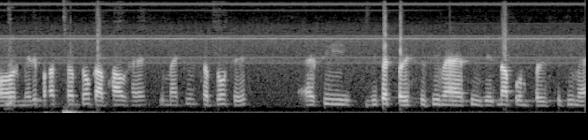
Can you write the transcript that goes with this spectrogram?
और मेरे पास शब्दों का अभाव है कि मैं किन शब्दों से ऐसी विकट परिस्थिति में, ऐसी वेदनापूर्ण परिस्थिति में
